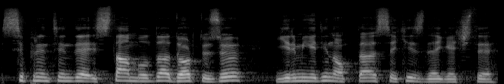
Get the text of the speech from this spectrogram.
sprintinde İstanbul'da 400'ü 27.8 ile geçti.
